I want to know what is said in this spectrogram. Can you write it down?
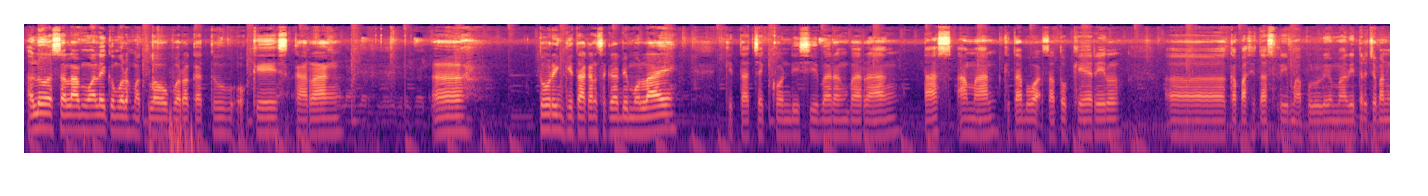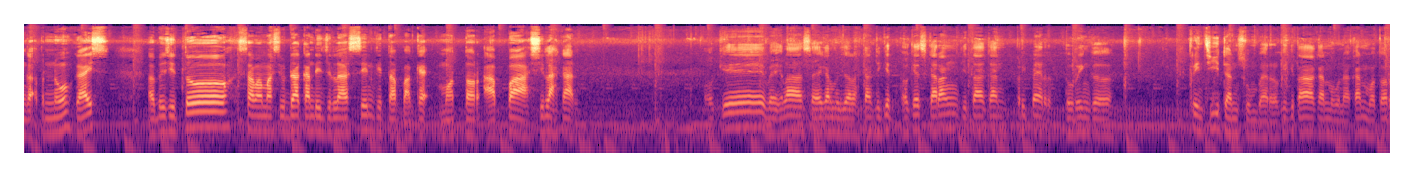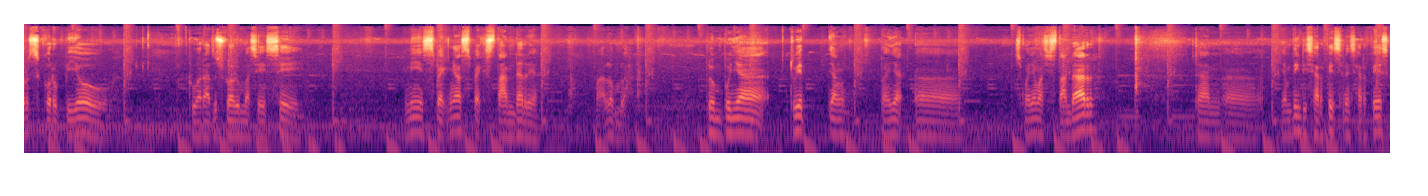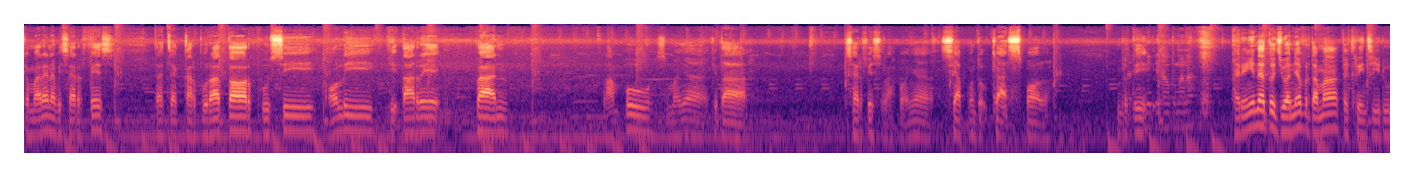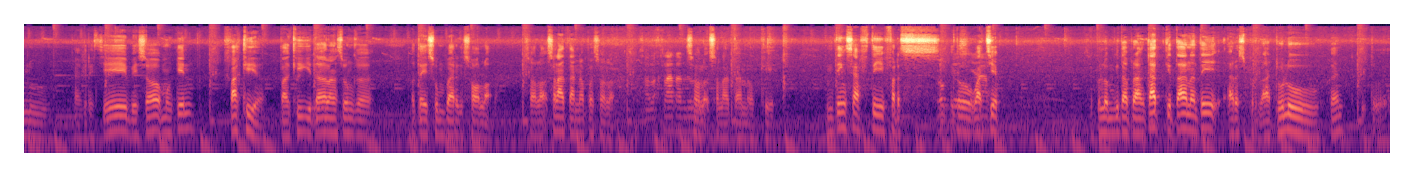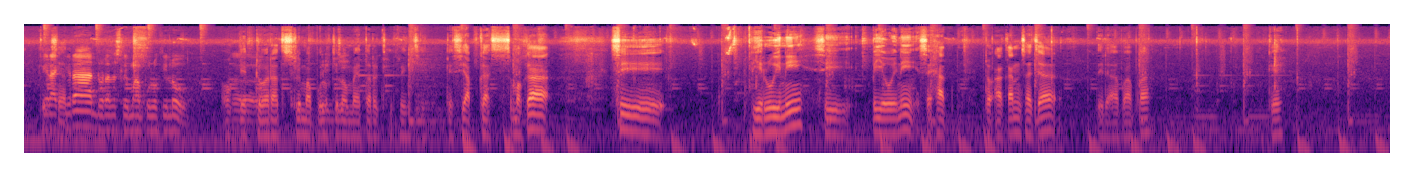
Halo assalamualaikum warahmatullahi wabarakatuh. Oke sekarang uh, Touring kita akan segera dimulai. Kita cek kondisi barang-barang Tas aman. Kita bawa satu keril uh, Kapasitas 55 liter Cuman nggak penuh guys. Habis itu sama Mas Yuda akan dijelasin kita pakai motor apa. Silahkan Oke, baiklah saya akan menjelaskan dikit. Oke, sekarang kita akan prepare touring ke Kerinci dan Sumbar. Oke, kita akan menggunakan motor Scorpio 225 cc. Ini speknya spek standar ya. Maklum lah. Belum punya duit yang banyak uh, semuanya masih standar dan uh, yang penting di servis ini servis kemarin habis servis kita cek karburator busi oli gigi tarik ban lampu semuanya kita servis lah. Pokoknya siap untuk gaspol berarti Ini kita ke mana? hari ini kita tujuannya pertama ke Kerinci dulu. Nah Kerinci besok mungkin pagi ya. Pagi kita langsung ke Hotel Sumbar ke Solo Solo Selatan apa Solo Solo Selatan dulu. Solo Selatan oke. Penting safety first. Oke, itu siap. wajib sebelum kita berangkat kita nanti harus berdoa dulu kan? Gitu. Kira-kira 250 kilo. Oke 250 km ke Kerinci oke siap gas. Semoga si biru ini si Pio ini sehat. Doakan saja tidak apa-apa. Oke.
